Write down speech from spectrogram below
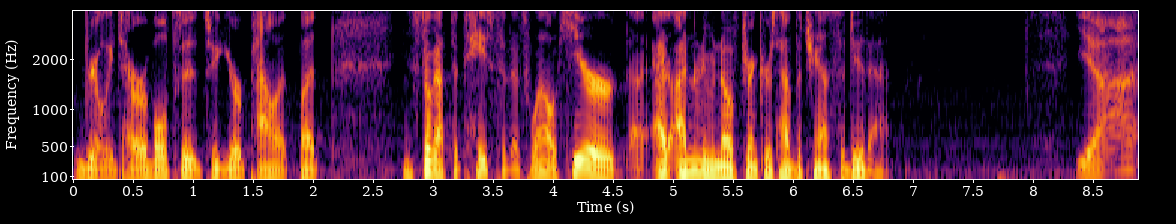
really terrible to to your palate but you still got to taste it as well here i, I don't even know if drinkers have the chance to do that Yeah,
